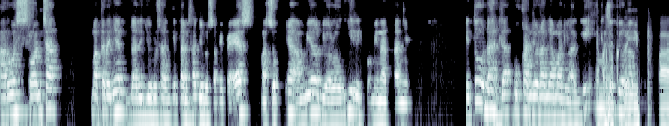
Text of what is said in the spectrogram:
Harus loncat materinya dari jurusan kita misalnya jurusan IPS masuknya ambil biologi nih peminatannya. Itu udah bukan zona nyaman lagi. Ya, masuk zona, ke IPA.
